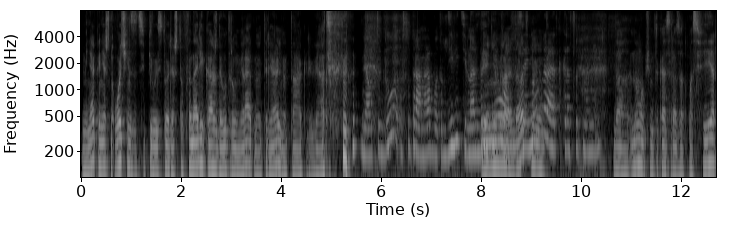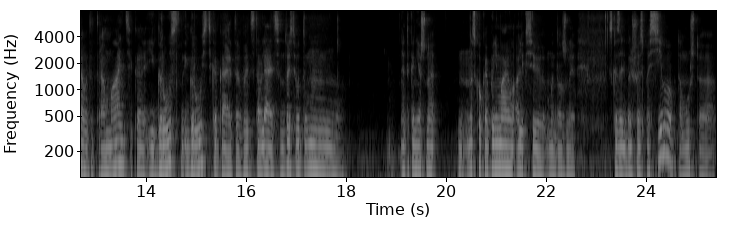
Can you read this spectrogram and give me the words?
Меня, конечно, очень зацепила история, что фонари каждое утро умирают, но это реально так, ребят. Я вот иду с утра на работу к 9 в наш бритный умирают, да, они момент? умирают как раз в этот момент. Да, ну, в общем, такая сразу атмосфера, вот эта романтика и грусть, и грусть какая-то представляется. Ну, то есть вот это, конечно, насколько я понимаю, Алексею мы должны сказать большое спасибо, потому что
